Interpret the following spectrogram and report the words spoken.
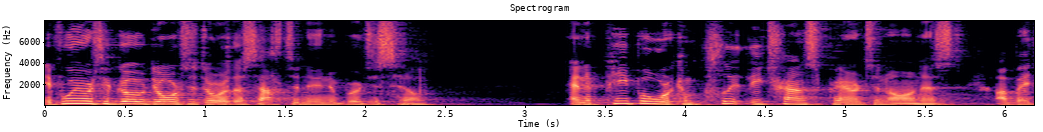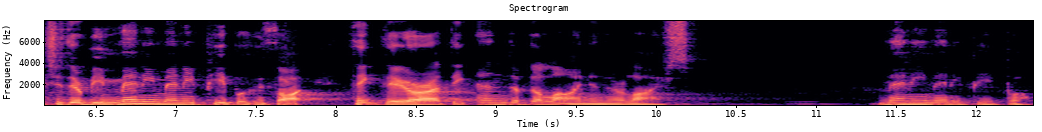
If we were to go door to door this afternoon in Burgess Hill, and if people were completely transparent and honest, I bet you there'd be many, many people who thought, think they are at the end of the line in their lives. Many, many people.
